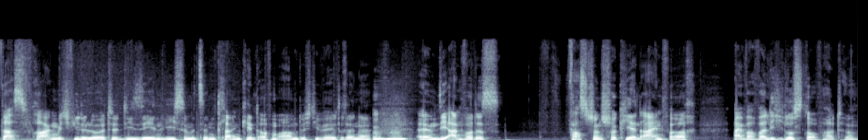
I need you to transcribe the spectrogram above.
das fragen mich viele Leute, die sehen, wie ich so mit so einem kleinen Kind auf dem Arm durch die Welt renne. Mhm. Ähm, die Antwort ist fast schon schockierend einfach. Einfach weil ich Lust drauf hatte.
